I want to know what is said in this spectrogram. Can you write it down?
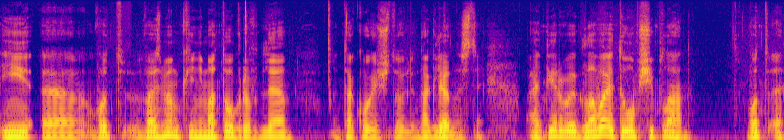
И э, вот возьмем кинематограф для такой, что ли, наглядности. А первая глава — это общий план. Вот э,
